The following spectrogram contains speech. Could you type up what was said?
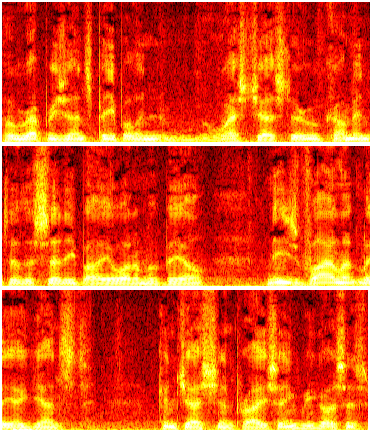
who represents people in Westchester who come into the city by automobile and he's violently against congestion pricing because his,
